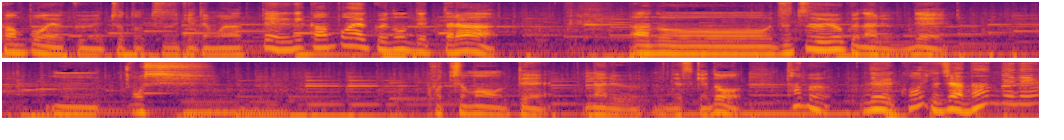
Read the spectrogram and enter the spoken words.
漢方薬ちょっと続けてもらってで漢方薬飲んでったらあのー、頭痛良くなるんでうんよしこっちもってなるんですけど多分でこの人じゃあなんでね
